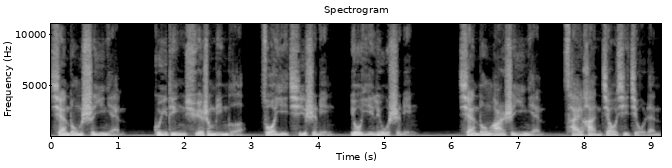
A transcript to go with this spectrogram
乾隆十一年，规定学生名额，左翼七十名，右翼六十名。乾隆二十一年，才汉教习九人，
